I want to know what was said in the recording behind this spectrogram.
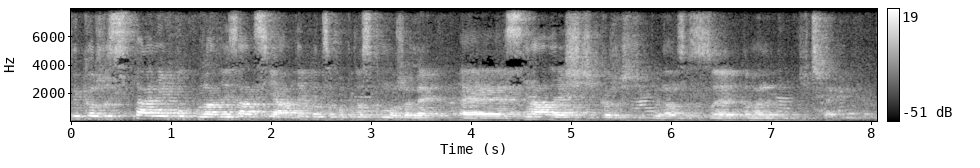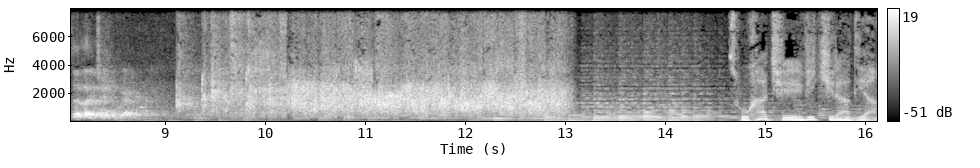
wykorzystanie, popularyzacja tego, co po prostu możemy e, znaleźć, korzyści płynące z domeny publicznej. Tyle, dziękuję. Słuchacie Wiki Radia.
